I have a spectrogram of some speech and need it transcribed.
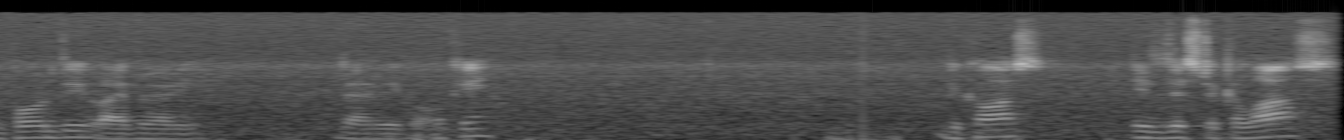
import the library. There we go. Okay. Because it's just a class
